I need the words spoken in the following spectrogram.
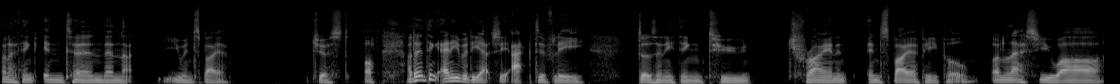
And I think in turn, then that you inspire just off. I don't think anybody actually actively does anything to try and inspire people unless you are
